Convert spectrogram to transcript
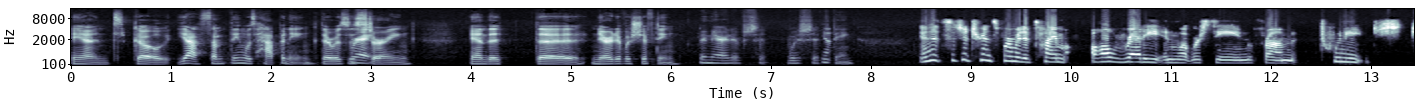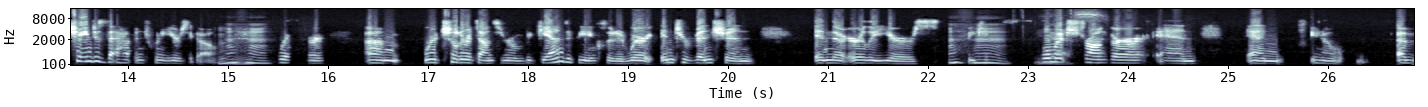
and go, yeah, something was happening. There was a stirring and the, the narrative was shifting. the narrative shi was shifting. and it's such a transformative time already in what we're seeing from 20 ch- changes that happened 20 years ago Mm-hmm. where um, where children with down syndrome began to be included where intervention in the early years became Mhm. so much stronger and and you know uh,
